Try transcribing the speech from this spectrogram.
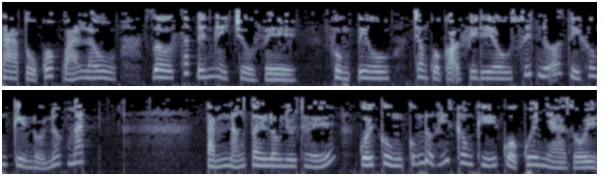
Xa tổ quốc quá lâu, giờ sắp đến ngày trở về. Phùng Tiêu trong cuộc gọi video suýt nữa thì không kìm nổi nước mắt. Tắm nắng Tây lâu như thế, cuối cùng cũng được hít không khí của quê nhà rồi.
